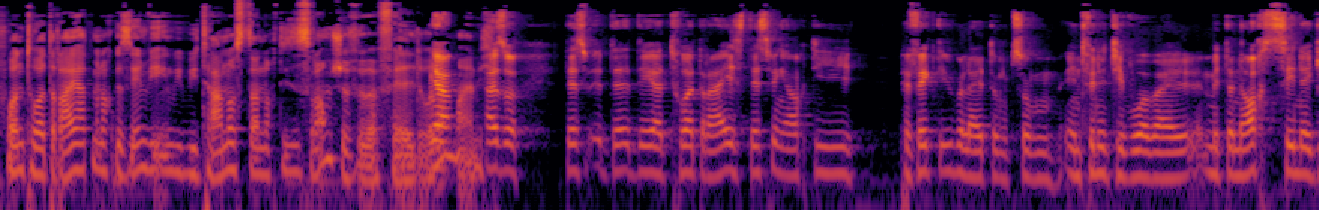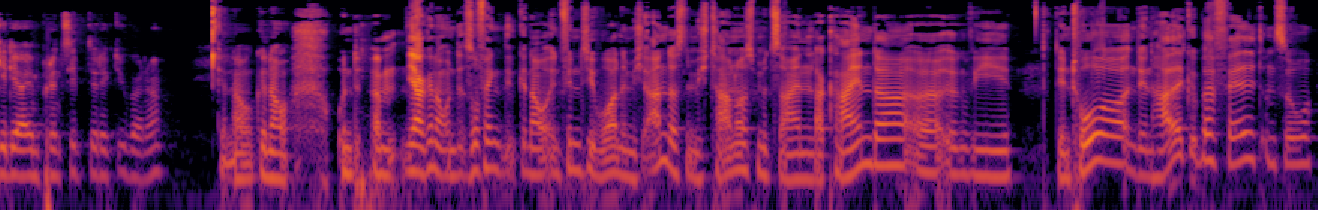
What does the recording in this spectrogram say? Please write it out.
von Tor 3 hat man noch gesehen, wie irgendwie wie Thanos dann noch dieses Raumschiff überfällt, oder? Ja, meine ich. also das, der, der Tor 3 ist deswegen auch die perfekte Überleitung zum Infinity War, weil mit der Nachszene geht ja im Prinzip direkt über, ne? Genau, genau. Und ähm, ja, genau, und so fängt genau Infinity War nämlich an, dass nämlich Thanos mit seinen Lakaien da äh, irgendwie den Thor und den Hulk überfällt und so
